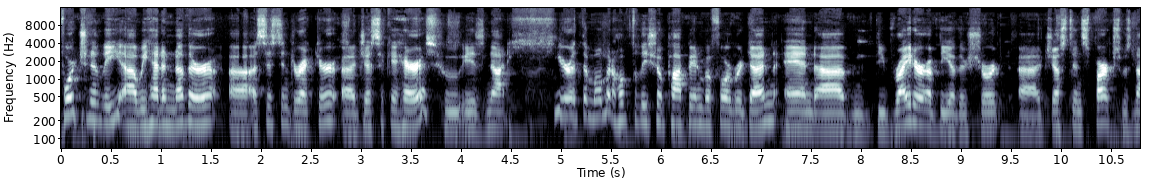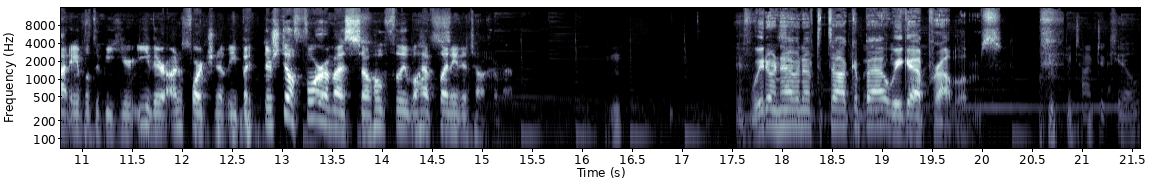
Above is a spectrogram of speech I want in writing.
Unfortunately, uh, we had another uh, assistant director, uh, Jessica Harris, who is not here at the moment. Hopefully, she'll pop in before we're done. And um, the writer of the other short, uh, Justin Sparks, was not able to be here either, unfortunately. But there's still four of us, so hopefully, we'll have plenty to talk about. If we don't have enough to talk about, we got problems. A time to kill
